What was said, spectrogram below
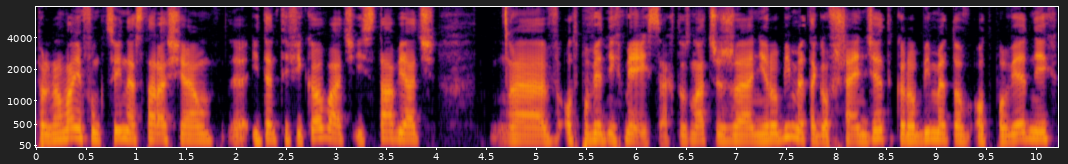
programowanie funkcyjne stara się identyfikować i stawiać w odpowiednich miejscach. To znaczy, że nie robimy tego wszędzie, tylko robimy to w odpowiednich,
